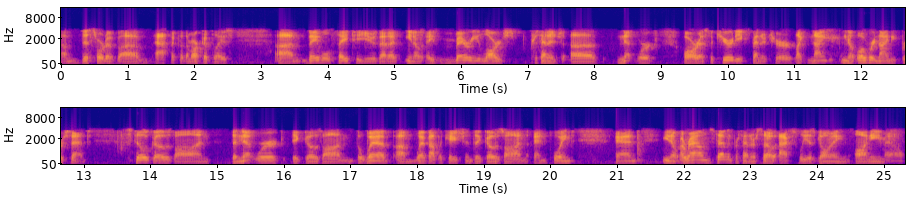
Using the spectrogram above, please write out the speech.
um, this sort of uh, aspect of the marketplace, um, they will say to you that a you know a very large percentage of network or a security expenditure, like 90, you know over 90 percent, still goes on the network. It goes on the web, um, web applications. It goes on endpoint, and you know around seven percent or so actually is going on email.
